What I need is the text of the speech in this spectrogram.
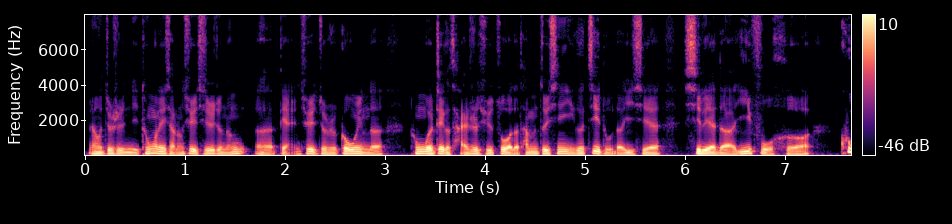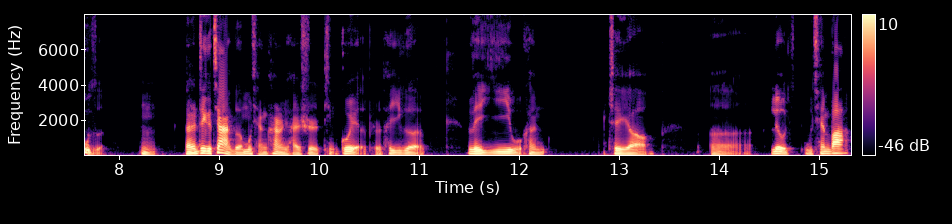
然后就是你通过那小程序，其实就能呃点进去，就是 Goin 的通过这个材质去做的他们最新一个季度的一些系列的衣服和裤子。嗯，但是这个价格目前看上去还是挺贵的，比如它一个卫衣，我看这要。呃，六五千八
